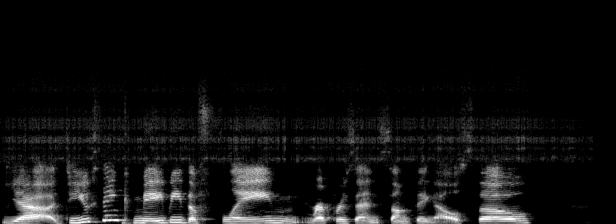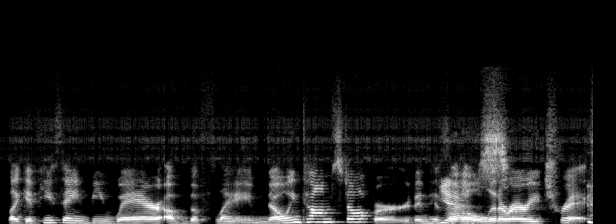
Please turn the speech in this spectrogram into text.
Yeah. Do you think maybe the flame represents something else though? Like if he's saying beware of the flame, knowing Tom Stoppard and his little literary tricks,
